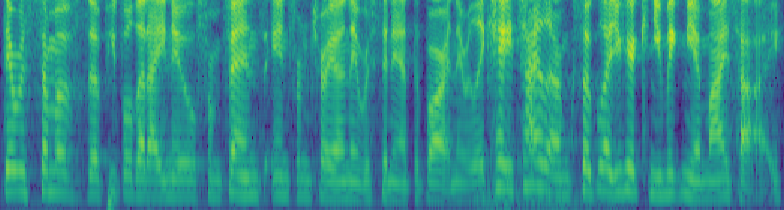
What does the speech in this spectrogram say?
there was some of the people that I knew from Finn's and from Treo, and they were sitting at the bar, and they were like, "Hey, Tyler, I'm so glad you're here. Can you make me a mai tai?"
